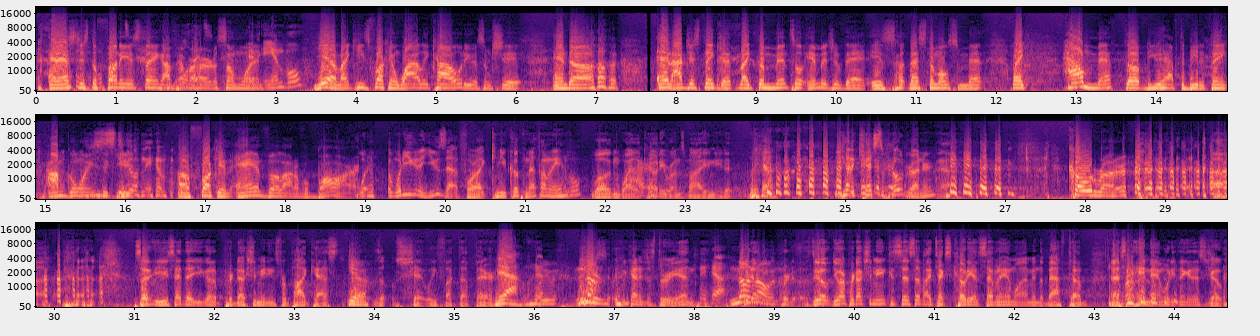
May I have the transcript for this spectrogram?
And that's just the funniest thing I've ever What? heard of someone. An anvil? Yeah, like he's fucking Wiley Coyote or some shit. And uh and I just think that like the mental image of that is that's the most met like how methed up do you have to be to think I'm going to get a fucking anvil out of a bar? What What are you gonna use that for? Like, can you cook meth on an anvil? Well, when Wiley Coyote runs by, you need it. Yeah. you gotta catch the roadrunner. Yeah. Code runner. Uh, so you said that you go to production meetings for podcasts. Yeah. Z- Shit, we fucked up there. Yeah. We- no, We kind of just threw you in. yeah. no, don't no. even do, do our production meeting consist of? I text Cody at 7 a.m. while I'm in the bathtub, and I say, "Hey man, what do you think of this joke?"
